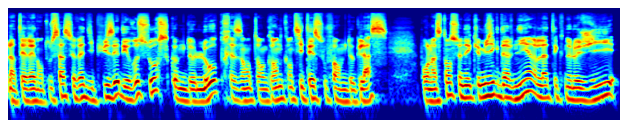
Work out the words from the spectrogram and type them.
L'intérêt dans tout ça serait d'y puiser des ressources comme de l'eau présente en grande quantité sous forme de glace. Pour l'instant, ce n'est que musique d'avenir. La technologie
